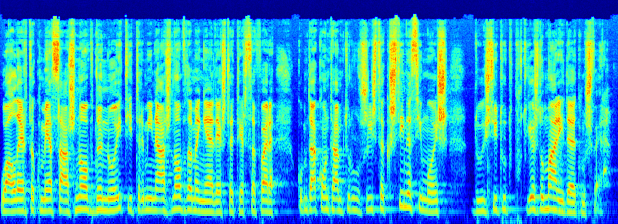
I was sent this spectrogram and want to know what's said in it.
O alerta começa às 9 da noite e termina às 9 da manhã desta terça-feira, como dá conta a meteorologista Cristina Simões, do Instituto Português do Mar e da Atmosfera.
